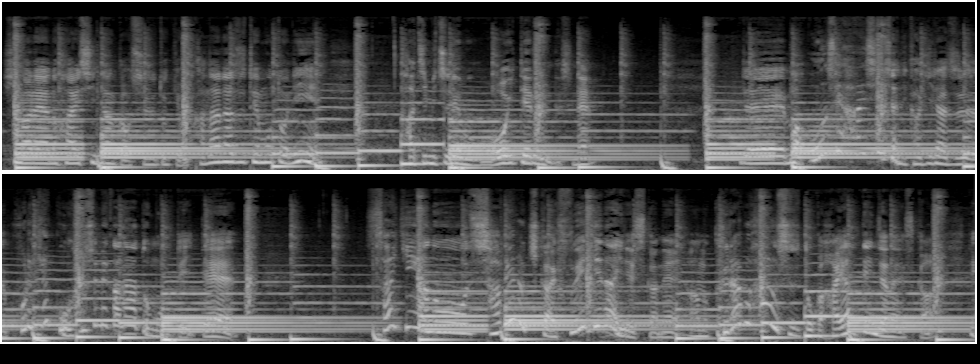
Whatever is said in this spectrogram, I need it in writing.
ヒマラヤの配信なんかをするときは必ず手元に蜂蜜レモンを置いてるんですね。で、まあ、音声配信者に限らずこれ結構おすすめかなと思っていて最近あの喋る機会増えてないですかね。あのクラブハウスとか流行ってんじゃないですか。で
